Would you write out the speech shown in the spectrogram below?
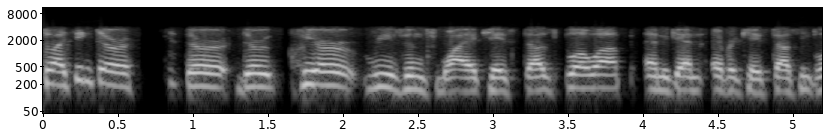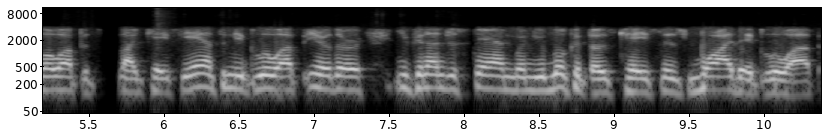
So I think there there there are clear reasons why a case does blow up, and again, every case doesn't blow up. It's like Casey Anthony blew up. You know, there you can understand when you look at those cases why they blew up.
